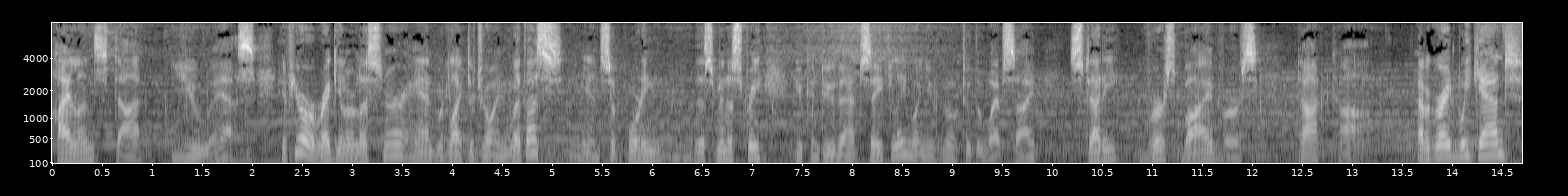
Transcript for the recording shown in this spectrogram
highlands.us. If you're a regular listener and would like to join with us in supporting this ministry, you can do that safely when you go to the website studyversebyverse.com. Have a great weekend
